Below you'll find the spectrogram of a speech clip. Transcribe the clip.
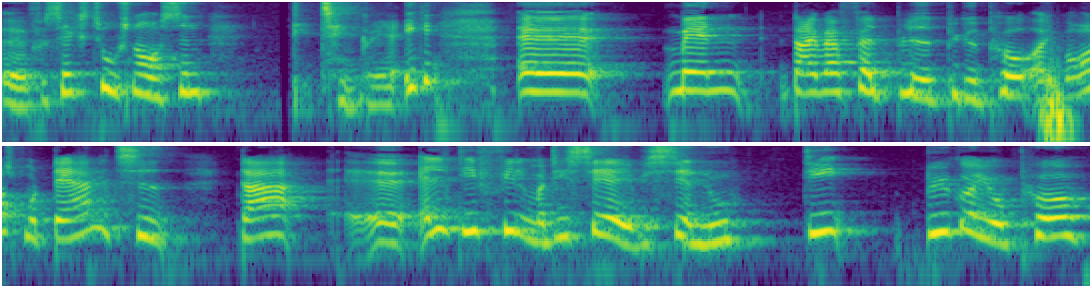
øh, for 6.000 år siden. Det tænker jeg ikke. Øh, men der er i hvert fald blevet bygget på, og i vores moderne tid, der øh, alle de film og de serier, vi ser nu, de bygger jo på,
